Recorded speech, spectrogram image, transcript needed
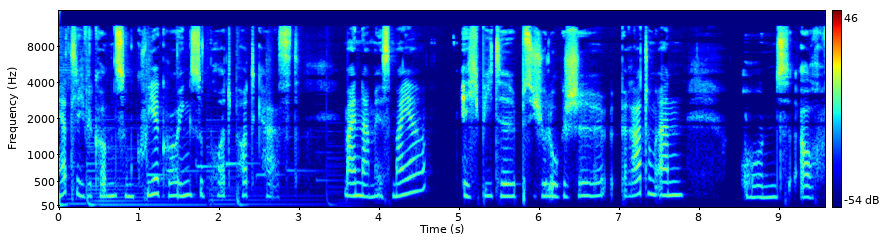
Herzlich willkommen zum Queer Growing Support Podcast. Mein Name ist Maya. Ich biete psychologische Beratung an und auch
